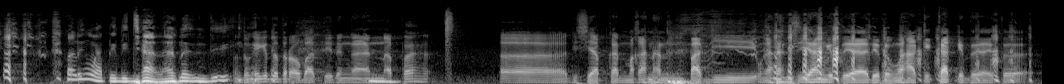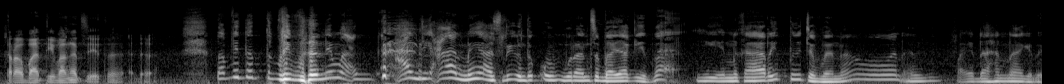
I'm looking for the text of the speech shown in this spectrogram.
Paling mati di jalan nanti. Untungnya kita terobati dengan apa? Eh disiapkan makanan pagi, makanan siang gitu ya di rumah hakikat gitu ya. Itu terobati banget sih itu. Aduh. Tapi tetap liburannya mah anjing aneh asli untuk umuran sebaya kita. Ini hari itu coba naon faedahna gitu.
